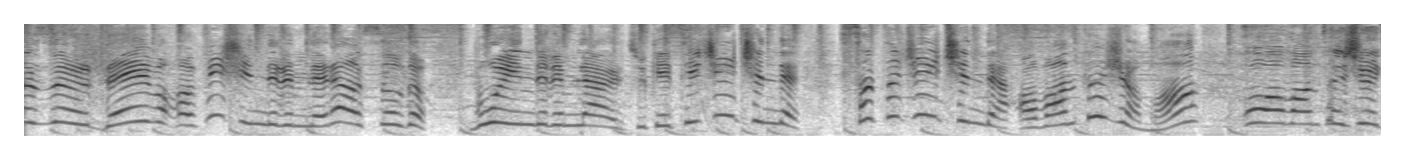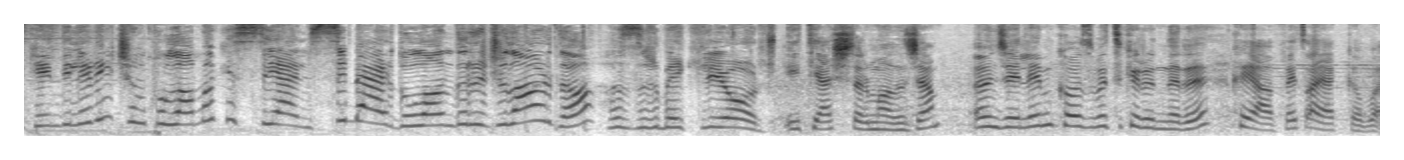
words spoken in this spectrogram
hazır, dev afiş indirimleri asıldı. Bu indirimler tüketici için de satıcı için de avantaj ama o avantajı kendileri için kullanmak isteyen siber dolandırıcılar da hazır bekliyor. İhtiyaçlarımı alacağım. Önceliğim kozmetik ürünleri, kıyafet, ayakkabı.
